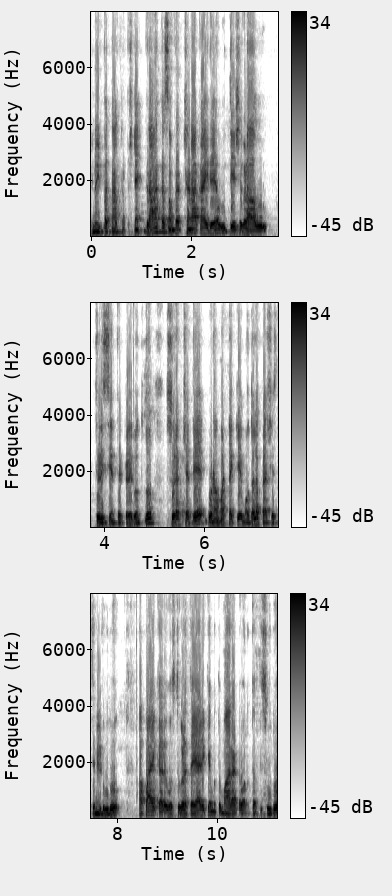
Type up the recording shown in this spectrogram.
ಇನ್ನು ಇಪ್ಪತ್ನಾಲ್ಕನೇ ಪ್ರಶ್ನೆ ಗ್ರಾಹಕ ಸಂರಕ್ಷಣಾ ಕಾಯ್ದೆಯ ಉದ್ದೇಶಗಳಾವು? ತಿಳಿಸಿ ಅಂತ ಕೇಳಿರುವಂತದ್ದು ಸುರಕ್ಷತೆ, ಗುಣಮಟ್ಟಕ್ಕೆ ಮೊದಲ ಪ್ರಾಶಸ್ತ್ಯ ನೀಡುವುದು, ಅಪಾಯಕಾರಿ ವಸ್ತುಗಳ ತಯಾರಿಕೆ ಮತ್ತು ಮಾರಾಟವನ್ನು ತಪ್ಪಿಸುವುದು,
